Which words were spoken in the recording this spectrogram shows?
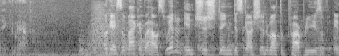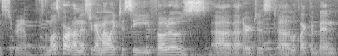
take a nap. Okay, so back at the house, we had an interesting discussion about the proper use of Instagram. For the most part on Instagram, I like to see photos uh, that are just uh, look like they've been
